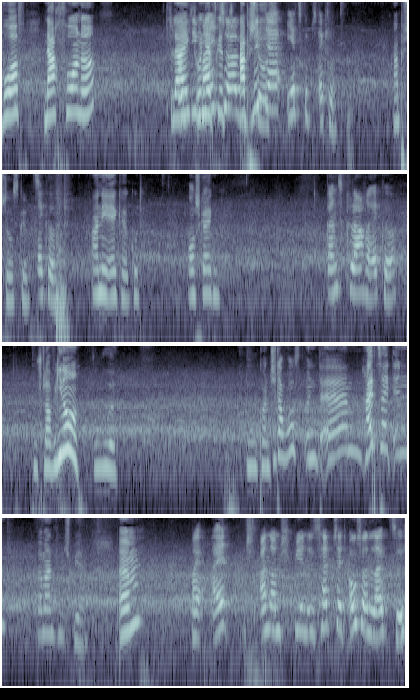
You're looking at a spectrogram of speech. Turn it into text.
Wurf nach vorne. Vielleicht. Und, jetzt gibt's Abstoß. Der, jetzt gibt's Ecke. Abstoß gibt's. Ecke. Ah, nee, Ecke, gut. Aussteigen. Ganz klare Ecke. Du Schlawiner. Du. Conchita Wurst. Und, ähm, Halbzeit in bei manchen Spielen. Ähm, Bei allen anderen Spielen ist es Halbzeit außer in Leipzig.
